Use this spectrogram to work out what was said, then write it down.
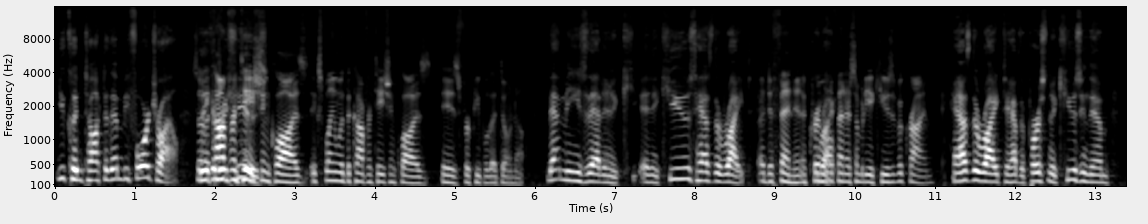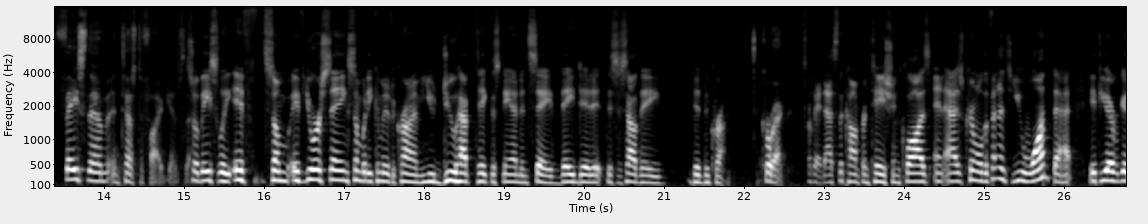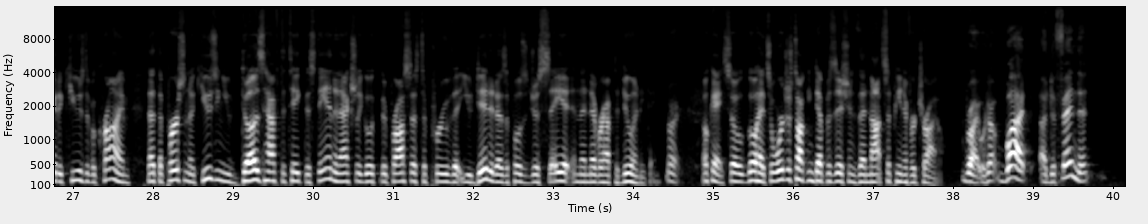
you couldn't talk to them before trial. So They the confrontation refuse. clause. Explain what the confrontation clause is for people that don't know. That means that an, an accused has the right A defendant, a criminal Right. offender, somebody accused of a crime. has the right to have the person accusing them face them and testify against them. So basically, if some if you're saying somebody committed a crime, you do have to take the stand and say they did it. This is how they did the crime. Correct. Okay, that's the confrontation clause. And as criminal defendants, you want that if you ever get accused of a crime, that the person accusing you does have to take the stand and actually go through the process to prove that you did it, as opposed to just say it and then never have to do anything. Right. Okay, so go ahead. So we're just talking depositions, then not subpoena for trial. Right. But a defendant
